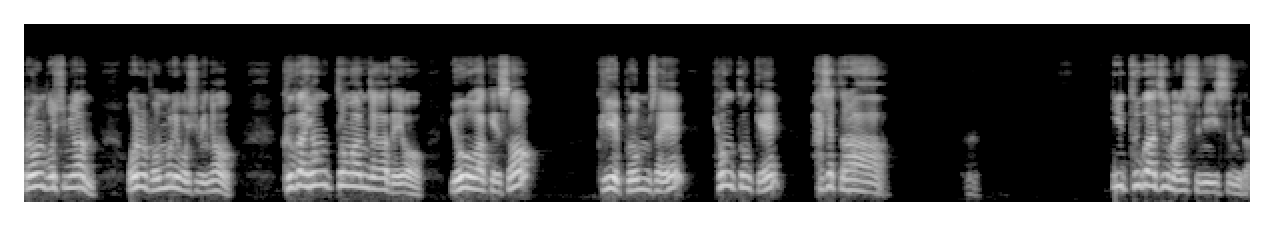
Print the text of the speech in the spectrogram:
여러분 보시면 오늘 본문에 보시면요. 그가 형통한 자가 되어 여호와께서 그의 범사에 형통케 하셨더라. 이 두 가지 말씀이 있습니다.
